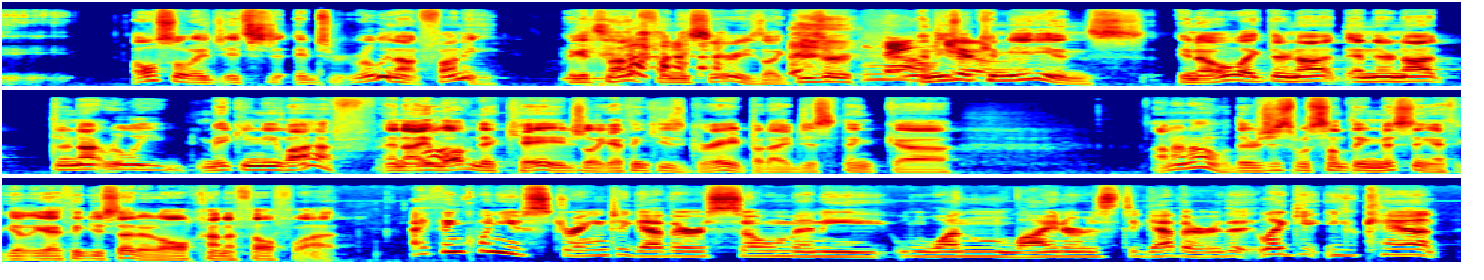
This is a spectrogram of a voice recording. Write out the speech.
also it, it's it's really not funny. Like it's not a funny series. Like these are no. and these are comedians, you know, like they're not and they're not they're not really making me laugh. And I love Nick Cage, like I think he's great, but I just think uh I don't know, there just was something missing. I think I think you said it all kind of fell flat. I think when you string together so many one-liners together, that like you, you can't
